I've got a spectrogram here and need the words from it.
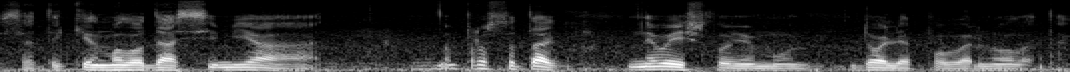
Все-таки молода сім'я. Ну просто так не вийшло йому, доля повернула так.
